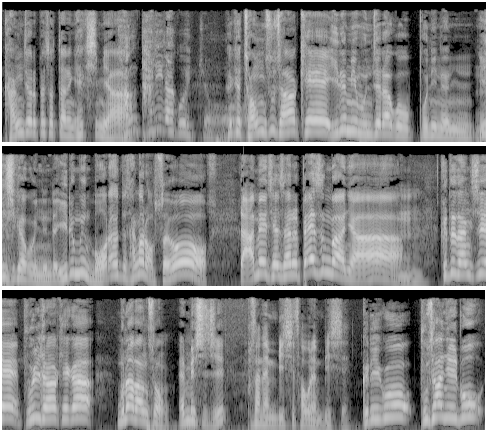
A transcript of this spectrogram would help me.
강제로 뺏었다는 게 핵심이야 강탈이라고 했죠. 그러니까 정수장학회 이름이 문제라고 본인은 인식하고 있는데 이름은 뭐라 해도 상관없어요. 남의 재산을 뺏은 거 아니야. 그때 당시에 부일장학회가 문화방송 MBC지 부산 MBC, 서울 MBC. 그리고 부산일보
